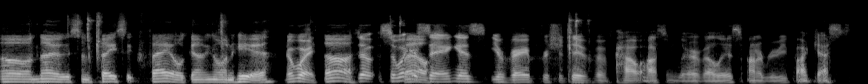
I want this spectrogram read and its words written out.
Oh no, there's some basic fail going on here. No worry. Oh, ah, So, so what Wow. you're saying is you're very appreciative of how awesome Laravel is on a Ruby podcast.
